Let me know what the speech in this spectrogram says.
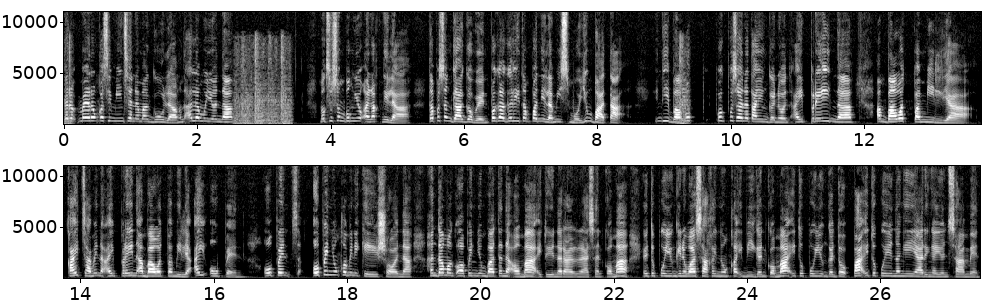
Pero meron kasi minsan na magulang na alam mo yon na magsusumbong yung anak nila, tapos ang gagawin, pagagalitan pa nila mismo yung bata. Hindi ba? Wag, wag po sana tayong ganun. I pray na ang bawat pamilya, kahit sa amin na I pray na ang bawat pamilya ay open. Open open yung communication na handang mag-open yung bata na, oh ma, ito yung nararanasan ko, ma. Ito po yung ginawa sa akin nung kaibigan ko, ma. Ito po yung ganito, pa, ito po yung nangyayari ngayon sa amin.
